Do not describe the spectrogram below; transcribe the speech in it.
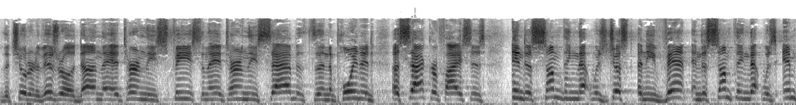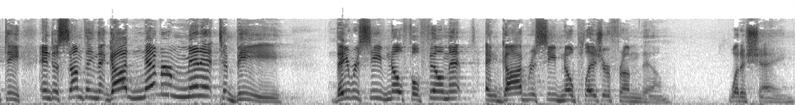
the children of Israel had done. They had turned these feasts and they had turned these Sabbaths and appointed uh, sacrifices into something that was just an event, into something that was empty, into something that God never meant it to be. They received no fulfillment, and God received no pleasure from them. What a shame.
